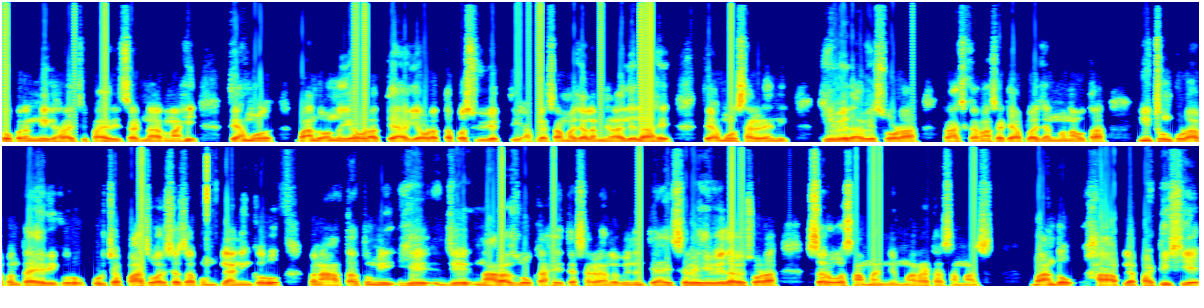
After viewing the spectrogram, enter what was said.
तोपर्यंत मी घराची पायरी चढणार नाही. त्यामुळं बांधवांना एवढा त्याग एवढा तपस्वी व्यक्ती आपल्या समाजाला मिळालेला आहे. त्यामुळं सगळ्यांनी हेवे धावे सोडा. राजकारणासाठी आपला जन्म नव्हता. इथून पुढे आपण तयारी करू. पुढच्या पाच वर्षाचं आपण प्लॅनिंग करू. पण आता तुम्ही हे जे नाराज लोक आहे त्या सगळ्यांना विनंती आहे सगळे हेवे दावे सोडा. सर्वसामान्य मराठा समाज बांधव हा आपल्या पाठीशी आहे.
